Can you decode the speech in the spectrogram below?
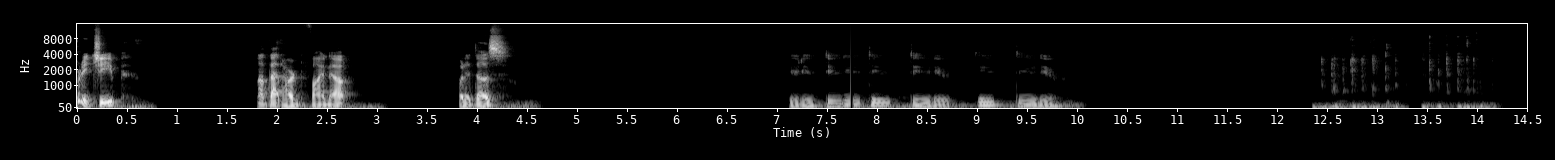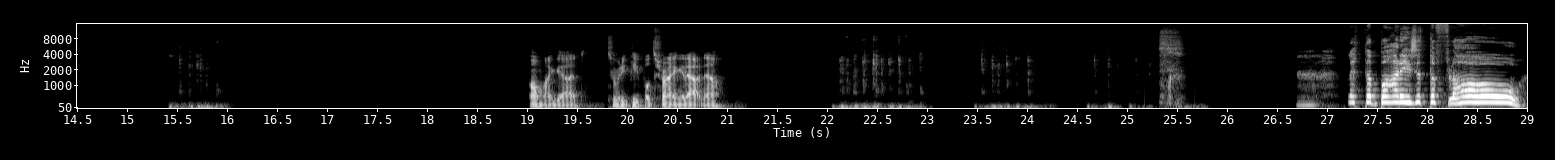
Pretty cheap. Not that hard to find out. But it does. Do do do do do do do do do do. Oh my god. Too many people trying it out now. Let the bodies at the flow!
